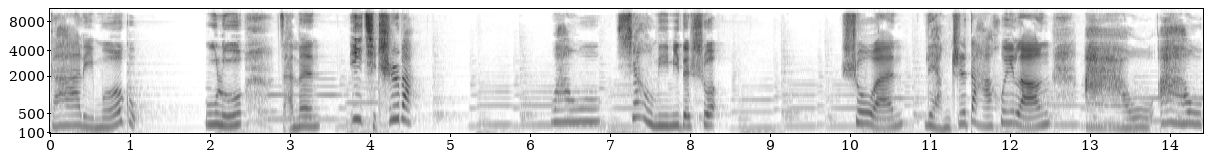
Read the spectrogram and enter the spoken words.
咖喱蘑菇。乌鲁，咱们一起吃吧。哇呜，笑眯眯地说。说完，两只大灰狼啊呜啊呜，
